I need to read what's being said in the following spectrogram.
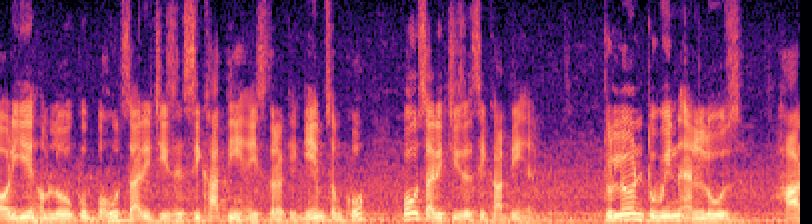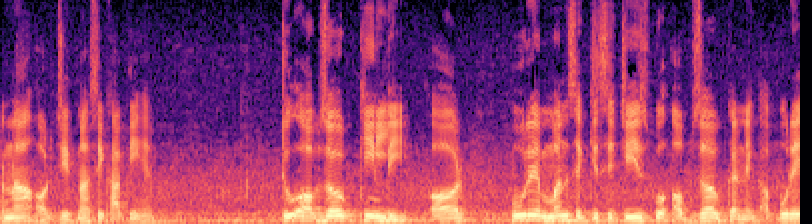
और ये हम लोगों को बहुत सारी चीज़ें सिखाती हैं। इस तरह के गेम्स हमको बहुत सारी चीज़ें सिखाती हैं। To learn to win and lose हारना और जीतना सिखाती हैं। टू ऑब्ज़र्व कीनली और पूरे मन से किसी चीज़ को ऑब्ज़र्व करने का, पूरे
